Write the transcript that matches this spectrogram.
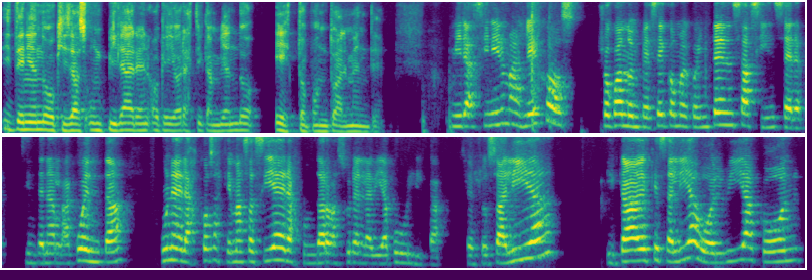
y teniendo quizás un pilar en, ok, ahora estoy cambiando esto puntualmente. Mira, sin ir más lejos, yo cuando empecé como ecointensa, sin, ser, sin tener la cuenta, una de las cosas que más hacía era juntar basura en la vía pública. O sea, yo salía y cada vez que salía volvía con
